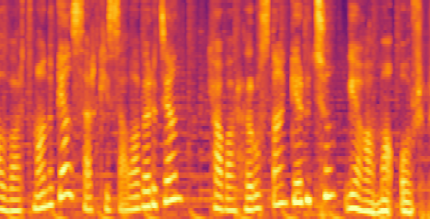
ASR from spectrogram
Ալվարդ Մանուկյան, Սարգիս Ալավերդյան, Խավար հերոստանգերություն, Գեղամա օր։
